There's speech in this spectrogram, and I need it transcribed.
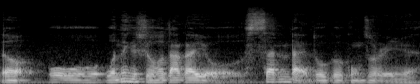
呃，我我我那个时候大概有三百多个工作人员，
